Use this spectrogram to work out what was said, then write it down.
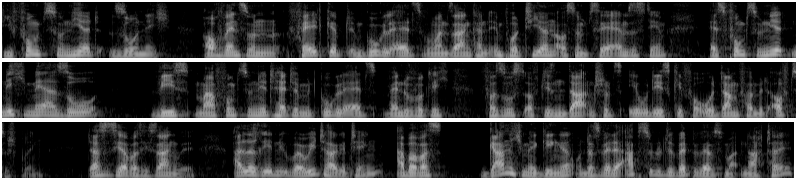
die funktioniert so nicht. Auch wenn es so ein Feld gibt im Google Ads, wo man sagen kann, importieren aus einem CRM-System, es funktioniert nicht mehr so, wie es mal funktioniert hätte mit Google Ads, wenn du wirklich versuchst, auf diesen Datenschutz EU-DSGVO-Dampfer mit aufzuspringen. Das ist ja, was ich sagen will. Alle reden über Retargeting, aber was gar nicht mehr ginge, und das wäre der absolute Wettbewerbsnachteil,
